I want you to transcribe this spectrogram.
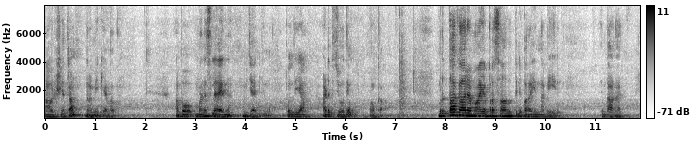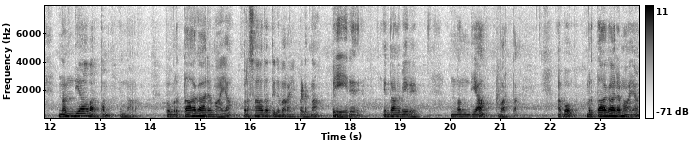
ആ ഒരു ക്ഷേത്രം നിർമ്മിക്കേണ്ടത്. അപ്പോൾ മനസ്സിലായെന്ന് വിചാരിക്കുന്നു. അപ്പോൾ എന്ത് ചെയ്യാം അടുത്ത ചോദ്യം നോക്കാം. വൃത്താകാരമായ പ്രസാദത്തിന് പറയുന്ന പേര് എന്താണ്? നന്ദ്യാവർത്തം എന്നാണ്. അപ്പോൾ വൃത്താകാരമായ പ്രസാദത്തിന് പറയപ്പെടുന്ന പേര് എന്താണ് പേര്? നന്ദ്യാവർത്തം. അപ്പോൾ വൃത്താകാരമായ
